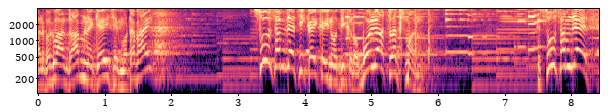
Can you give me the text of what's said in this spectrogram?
અને ભગવાન રામને કહે છે, મોટા ભાઈ, શું સમજે છે કઈ કઈ નો દીકરો? બોલ્યાસ લક્ષ્મણ. શું સમજેશ?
